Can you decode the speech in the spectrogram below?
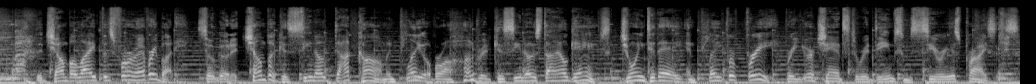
The Chumba life is for everybody. So go to ChumbaCasino.com and play over 100 casino-style games. Join today and play for free for your chance to redeem some serious prizes.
